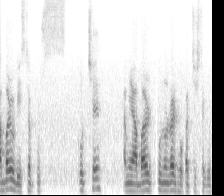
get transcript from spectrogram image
আবারও ডিস্টার্ব করছে। আমি আবার পুনরায় ঢোকার চেষ্টা করছি।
